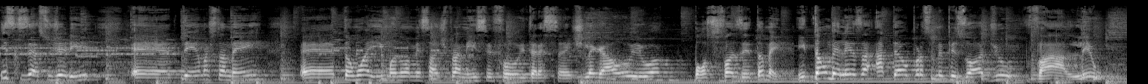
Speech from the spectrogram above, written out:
E se quiser sugerir é, temas também, é, tamo aí, manda uma mensagem para mim se for interessante, legal, eu posso fazer também. Então, beleza, até o próximo episódio. Valeu!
